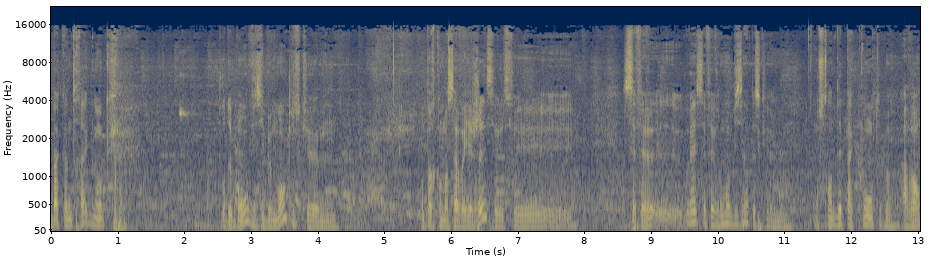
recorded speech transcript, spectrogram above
Back on track, donc pour de bon, visiblement, puisque hum, on peut recommencer à voyager. C'est, ça fait, euh, ouais, ça fait vraiment bizarre parce que hum, on se rendait pas compte avant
